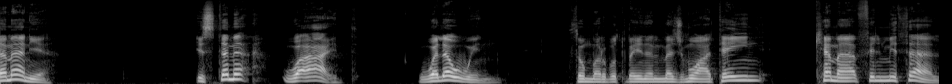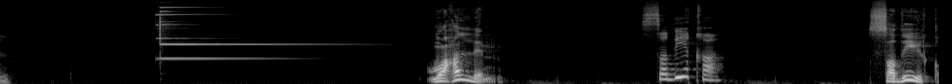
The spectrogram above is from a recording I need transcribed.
ثمانية. استمع وأعد ولون ثم اربط بين المجموعتين كما في المثال. معلم. صديقة. صديق.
